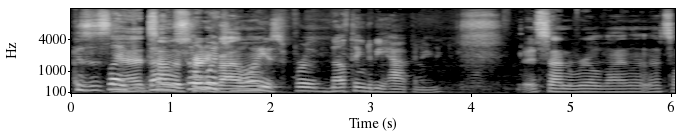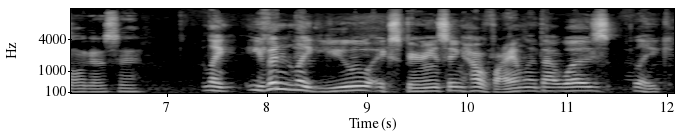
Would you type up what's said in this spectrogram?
Because it's like Yeah, it that was so much violent. noise for nothing to be happening. it sounded real violent that's all i gotta say like even like you experiencing how violent that was like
